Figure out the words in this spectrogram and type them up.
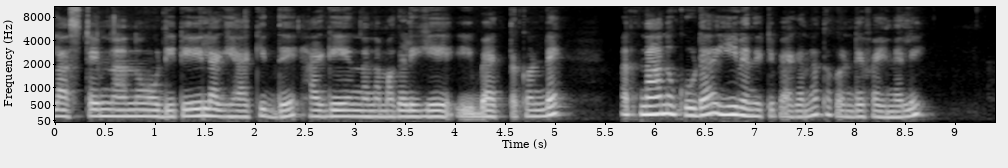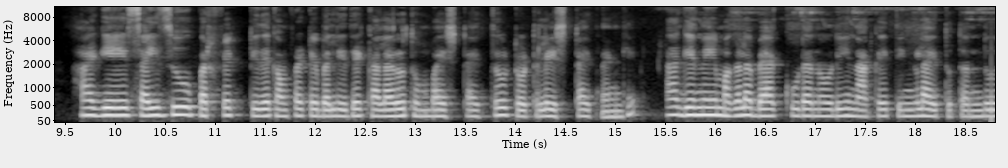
ಲಾಸ್ಟ್ ಟೈಮ್ ನಾನು ಡಿಟೇಲಾಗಿ ಹಾಕಿದ್ದೆ. ಹಾಗೆ ನನ್ನ ಮಗಳಿಗೆ ಈ ಬ್ಯಾಗ್ ತಗೊಂಡೆ ಮತ್ತು ನಾನು ಕೂಡ ಈ ವೆನಿಟಿ ಬ್ಯಾಗನ್ನು ತಗೊಂಡೆ ಫೈನಲಿ ಹಾಗೆ ಸೈಜು ಪರ್ಫೆಕ್ಟ್ ಇದೆ ಕಂಫರ್ಟೇಬಲ್ ಇದೆ ಕಲರು ತುಂಬ ಇಷ್ಟ ಆಯಿತು ಟೋಟಲಿ ಇಷ್ಟ ಆಯ್ತು ನನಗೆ ಹಾಗೆಯೇ ಮಗಳ ಬ್ಯಾಗ್ ಕೂಡ ನೋಡಿ ನಾಲ್ಕೈದು ತಿಂಗಳಾಯಿತು ತಂದು,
